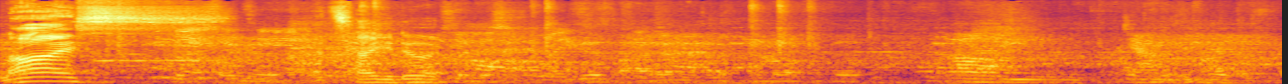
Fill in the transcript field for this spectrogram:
Nice. That's how you do it. Um, down the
